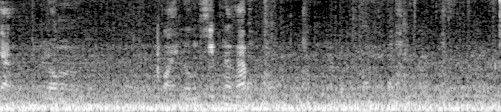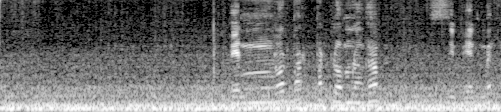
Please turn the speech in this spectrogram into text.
จะลงปล่อยลงคลิปนะครับ เป็นรถบัสพัดลมนะครับ 11เมตร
